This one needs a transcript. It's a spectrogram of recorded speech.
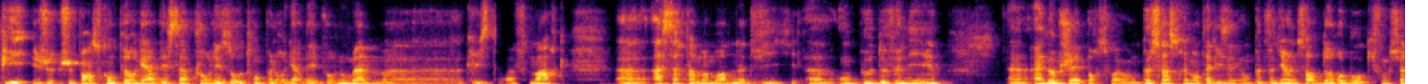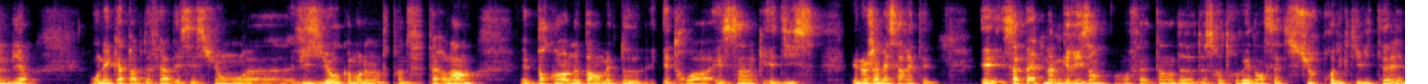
Puis je, pense qu'on peut regarder ça pour les autres, on peut le regarder pour nous-mêmes, euh, Christophe, Marc. Euh, à certains moments de notre vie, euh, on peut devenir un, objet pour soi, on peut s'instrumentaliser, on peut devenir une sorte de robot qui fonctionne bien. On est capable de faire des sessions visio, comme on est en train de faire là. Et pourquoi ne pas en mettre deux, et trois, et cinq, et dix, et ne jamais s'arrêter? Et ça peut être même grisant, en fait, hein, de, de se retrouver dans cette surproductivité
